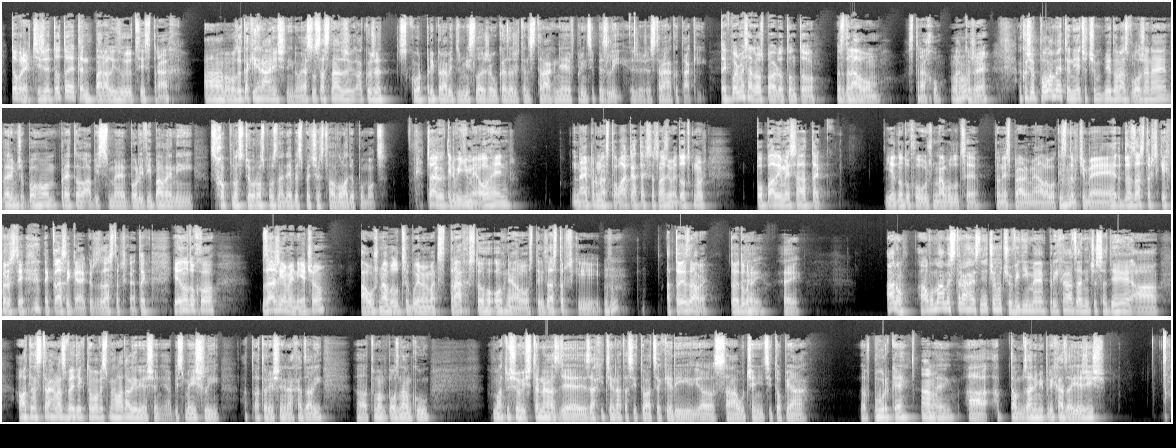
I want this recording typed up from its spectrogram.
Dobre, čiže toto je ten paralizujúci strach. Áno, no to je taký hraničný. No. Ja som sa snažil akože skôr pripraviť v zmysle, že ukázať, že ten strach nie je v princípe zlý. Že, že strach ako taký. Tak poďme sa rozprávať o tomto zdravom strachu. Mhm. Akože. Akože podľa mňa je to niečo, čo je do nás vložené, verím, že Bohom, preto, aby sme boli vybavení schopnosťou rozpoznať nebezpečenstva a volať o pomoc. To ako keď vidíme oheň, najprv nás to laká, tak sa snažíme dotknúť, popalíme sa, tak jednoducho už na budúce to nespravíme, alebo keď Mhm. mm-hmm. strčíme do zastrčky, proste, tak klasika, akože zastrčka. Tak jednoducho zažijeme niečo a už na budúce budeme mať strach z toho ohňa alebo z tej zastrčky Mhm. a to je zdravé. To je dobré. Hej, hej. Áno, alebo máme strach aj z niečoho, čo vidíme, prichádza, niečo sa deje, a, ale ten strach nás vedie k tomu, aby sme hľadali riešenie, aby sme išli a to, a to riešenie nachádzali. A tu mám poznámku v Matúšovi 14, kde je zachytená tá situácia, kedy e, sa učeníci topia v búrke Áno. hej, a, a tam za nimi prichádza Ježiš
